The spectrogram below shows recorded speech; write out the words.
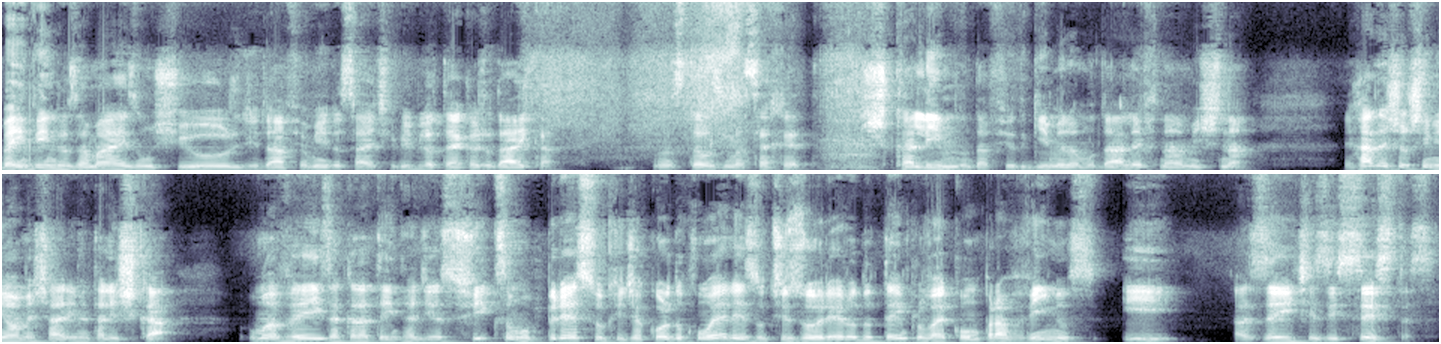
Bem-vindos a mais um shiur de Daf Yomi do site Biblioteca Judaica. Nós estamos em Masechet Shkalim, no Daf Yud Gimel Amudalef, na Mishnah. Errada Shoshim. Uma vez a cada 30 dias fixam o preço que, de acordo com eles, o tesoureiro do templo vai comprar vinhos e azeites e cestas.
